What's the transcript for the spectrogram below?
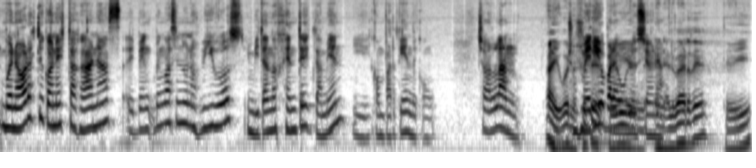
Bueno, ahora estoy con estas ganas. eh, ven- vengo haciendo unos vivos, invitando gente también y compartiendo, con, charlando. Ah, y bueno, yo te, Chusmerío te para vi en- evolucionar. En, el verde, te vi.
